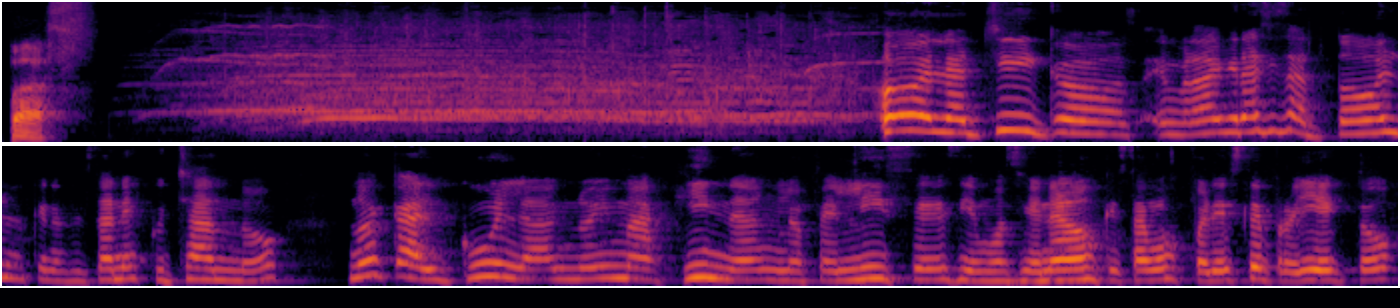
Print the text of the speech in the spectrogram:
Paz. Hola chicos, en verdad gracias a todos los que nos están escuchando. No calculan, no imaginan lo felices y emocionados que estamos por este proyecto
